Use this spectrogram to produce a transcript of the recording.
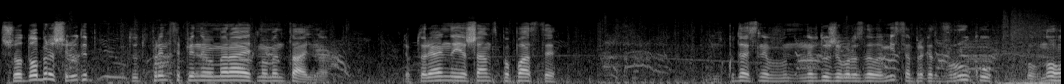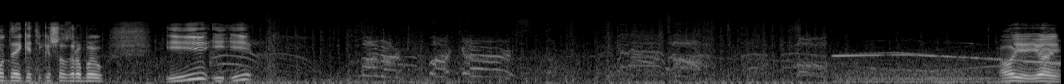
Що добре, що люди тут, в принципі, не вмирають моментально. Тобто реально є шанс попасти кудись не в, не в дуже вразливе місце, наприклад, в руку, в ногу, як я тільки що зробив. І, і, і. Ой-ой-ой.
